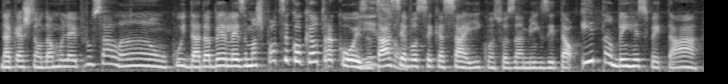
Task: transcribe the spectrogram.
da questão da mulher ir para um salão, cuidar da beleza, mas pode ser qualquer outra coisa, tá? Isso. Se você quer sair com as suas amigas e tal. E também respeitar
